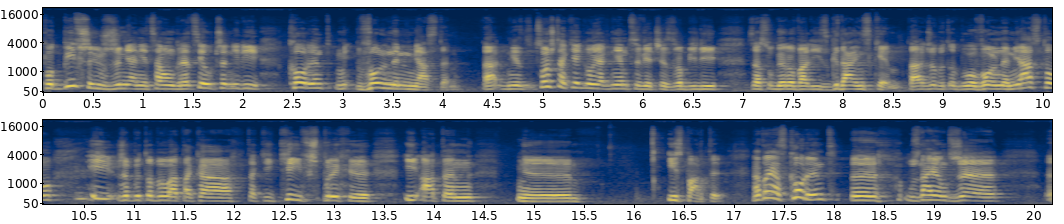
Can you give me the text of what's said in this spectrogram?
podbiwszy już Rzymianie całą Grecję, uczynili Korynt wolnym miastem. Tak? Nie, coś takiego, jak Niemcy, wiecie, zrobili, zasugerowali z Gdańskiem, tak? żeby to było wolne miasto i żeby to była taka, taki kij w szprychy i Aten yy, i Sparty. Natomiast Korynt, yy, uznając, że, yy,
